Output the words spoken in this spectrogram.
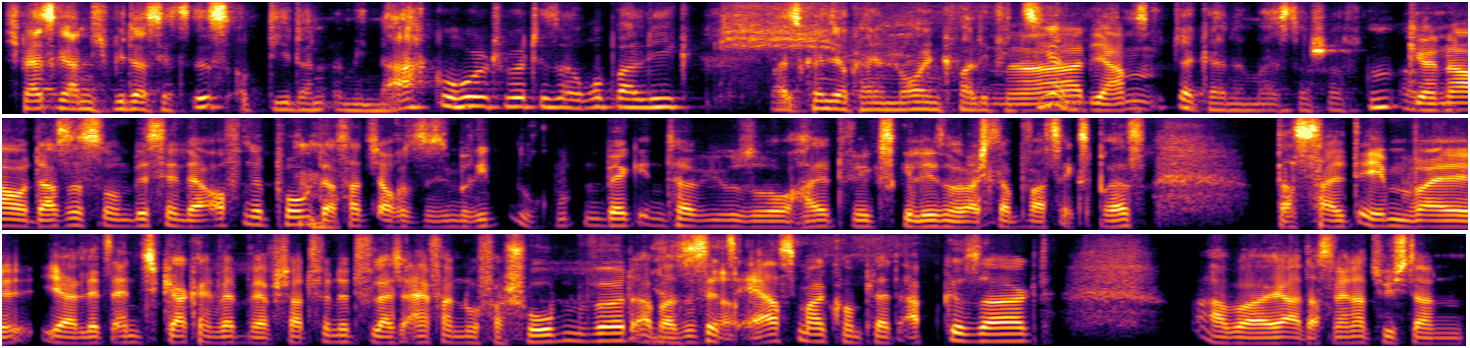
Ich weiß gar nicht, wie das jetzt ist, ob die dann irgendwie nachgeholt wird, diese Europa League, weil es können ja auch keine neuen qualifizieren. Na, die haben, es gibt ja keine Meisterschaften. Genau, das ist so ein bisschen der offene Punkt. Das hatte ich auch in diesem Rutenbeck-Interview so halbwegs gelesen, oder ich glaube, was Express. Das halt eben, weil ja letztendlich gar kein Wettbewerb stattfindet, vielleicht einfach nur verschoben wird, aber ja, es ist jetzt ja. erstmal komplett abgesagt. Aber ja, das wäre natürlich dann,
